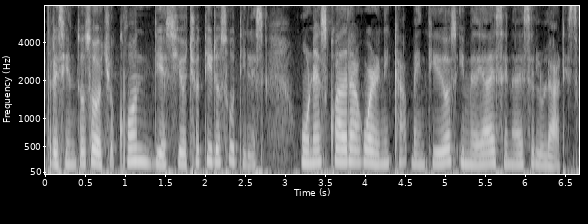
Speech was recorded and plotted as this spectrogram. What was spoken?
308 con 18 tiros útiles, una escuadra Guernica, 22 y media decena de celulares.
